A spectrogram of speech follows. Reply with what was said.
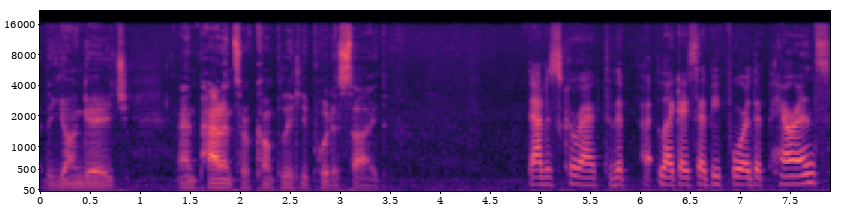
at a young age, and parents are completely put aside. That is correct. The, uh, like I said before, the parents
